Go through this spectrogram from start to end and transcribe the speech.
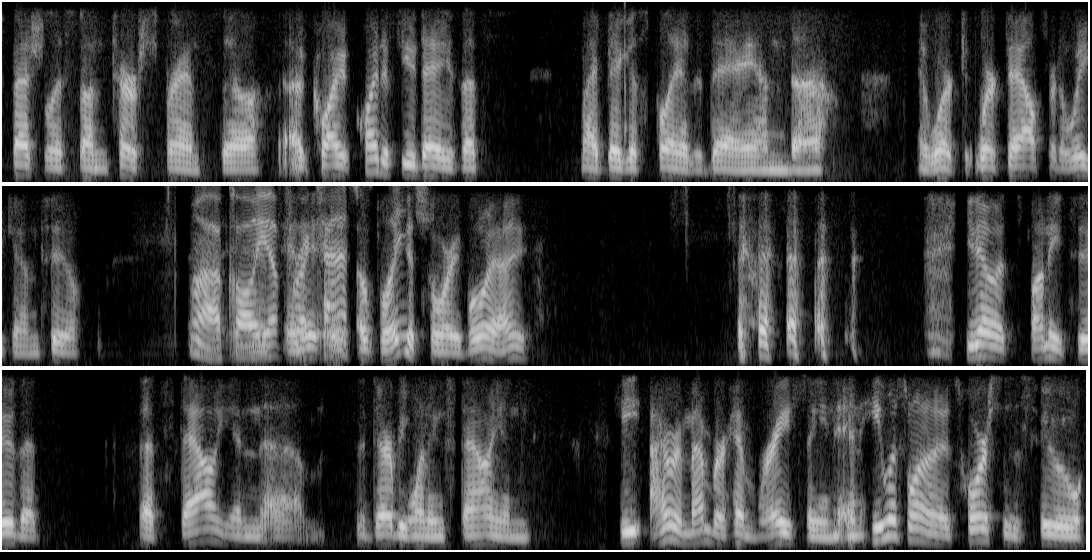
specialist on turf sprints. So uh, quite quite a few days. That's my biggest play of the day, and uh, it worked worked out for the weekend too. Well, I'll call you up for a it, consultation. Obligatory, boy. I. you know, it's funny too that that stallion, um, the Derby winning stallion. He, I remember him racing, and he was one of those horses who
